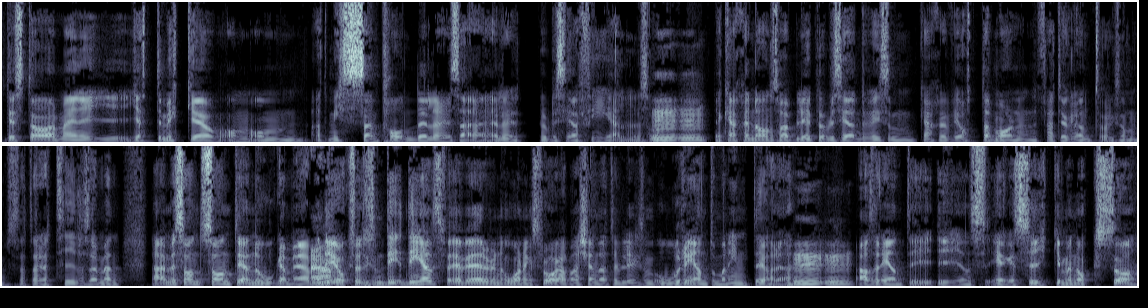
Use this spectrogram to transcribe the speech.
det stör mig jättemycket om, om, om att missa en podd eller, så här, eller publicera fel. Eller så. Mm, mm. Det är kanske någon som har blivit publicerad liksom, kanske vid åtta på morgonen för att jag har glömt att liksom, sätta rätt tid. Och så här. Men, nej, men sånt, sånt är jag noga med. Men Ja. det är också, liksom, det, dels är det en ordningsfråga att man känner att det blir liksom, orent om man inte gör det. Mm, mm. Alltså rent i, i ens eget psyke, men också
